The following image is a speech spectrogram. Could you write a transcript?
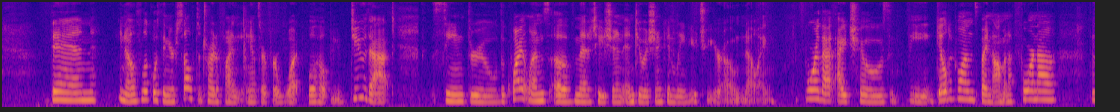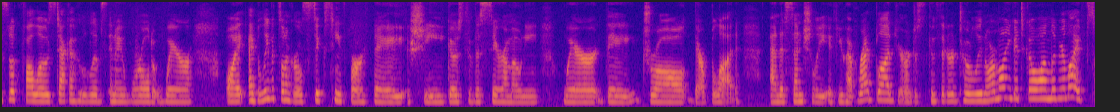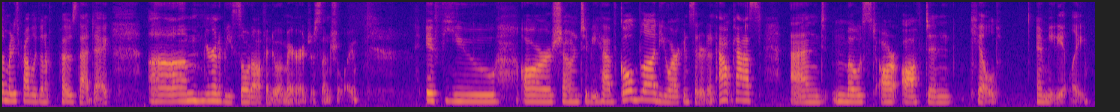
then, you know, look within yourself to try to find the answer for what will help you do that. Seen through the quiet lens of meditation, intuition can lead you to your own knowing. For that, I chose The Gilded Ones by Namina Forna. This book follows Deka who lives in a world where I, I believe it's on a girl's 16th birthday. She goes through the ceremony where they draw their blood. And essentially, if you have red blood, you're just considered totally normal. You get to go on live your life. Somebody's probably going to propose that day. Um, you're going to be sold off into a marriage, essentially. If you are shown to be have gold blood, you are considered an outcast, and most are often killed immediately.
